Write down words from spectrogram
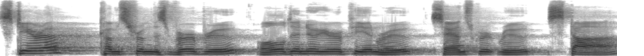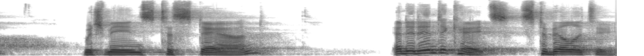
Stira comes from this verb root, Old Indo European root, Sanskrit root, sta, which means to stand, and it indicates stability.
